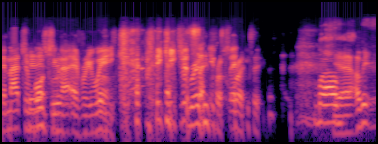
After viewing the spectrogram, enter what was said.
Imagine it watching that every week. it's really frustrating. Well, yeah, I mean,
